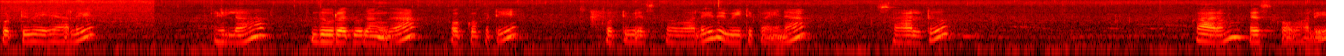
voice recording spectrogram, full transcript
కొట్టివేయాలి. ఇలా దూర దూరంగా ఒక్కొక్కటి కొట్టి వేసుకోవాలి ఇది వీటిపైన సాల్ట్ కారం వేసుకోవాలి.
